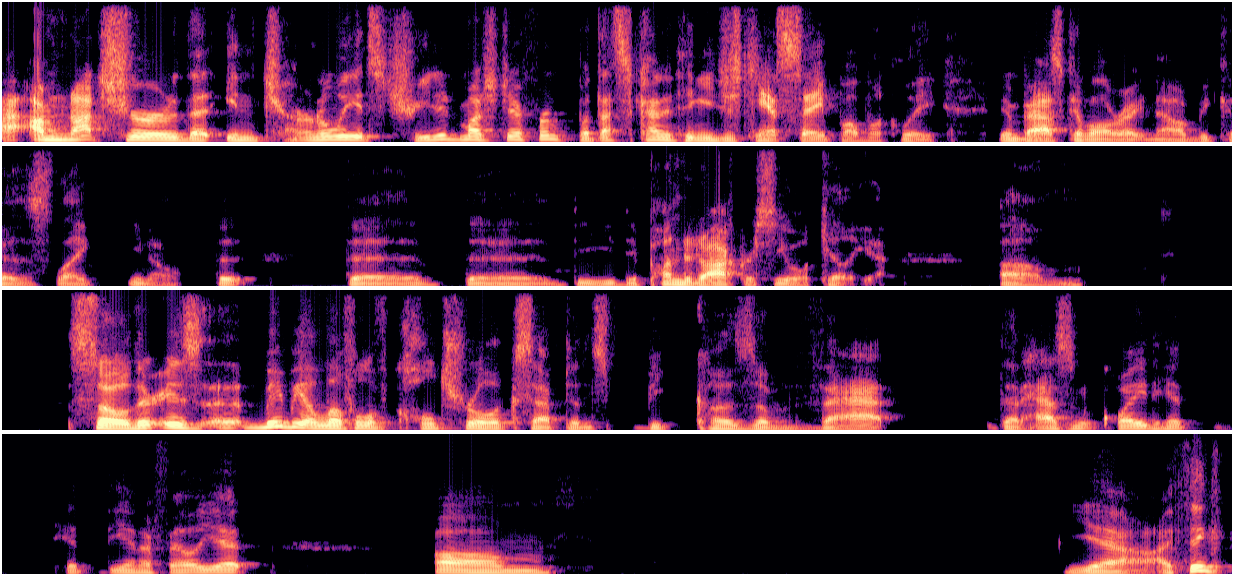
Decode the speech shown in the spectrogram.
I, am not sure that internally it's treated much different, but that's the kind of thing you just can't say publicly in basketball right now because like, you know, the the the the the punditocracy will kill you. Um so there is uh, maybe a level of cultural acceptance because of that that hasn't quite hit hit the NFL yet. Um yeah, I think,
